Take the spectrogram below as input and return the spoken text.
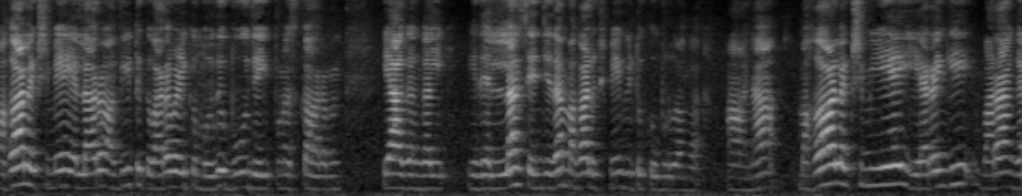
மகாலட்சுமியை எல்லாரும் வீட்டுக்கு வரவழைக்கும் போது பூஜை புனஸ்காரம் யாகங்கள் இதெல்லாம் செஞ்சு தான் மகாலட்சுமியை வீட்டுக்கு கூப்பிடுவாங்க. ஆனால் மகாலட்சுமியே இறங்கி வராங்க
